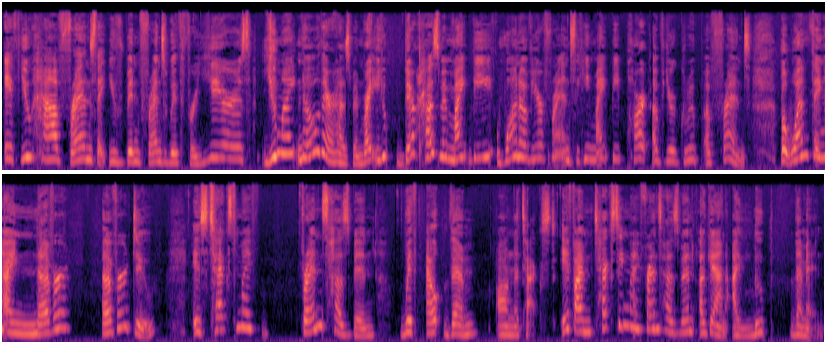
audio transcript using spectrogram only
if you have friends that you've been friends with for years, you might know their husband, right? You their husband might be one of your friends. He might be part of your group of friends. But one thing I never ever do is text my friend's husband without them on the text. If I'm texting my friend's husband, again, I loop them in.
